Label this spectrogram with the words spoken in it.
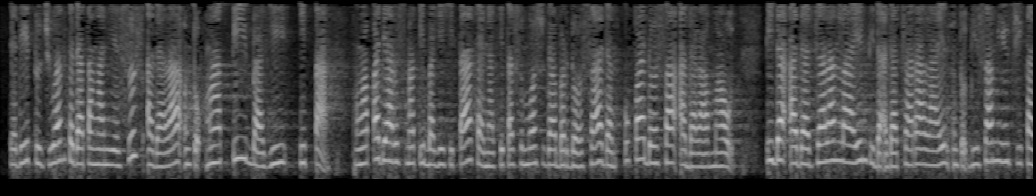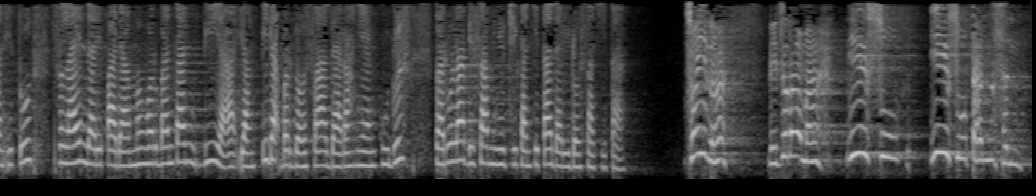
Jadi tujuan kedatangan Yesus adalah untuk mati bagi kita. Mengapa dia harus mati bagi kita? Karena kita semua sudah berdosa dan upah dosa adalah maut. Tidak ada jalan lain, tidak ada cara lain untuk bisa menyucikan itu selain daripada mengorbankan dia yang tidak berdosa, darahnya yang kudus, barulah bisa menyucikan kita dari dosa kita. 所以呢，你知道吗？耶稣，耶稣诞生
